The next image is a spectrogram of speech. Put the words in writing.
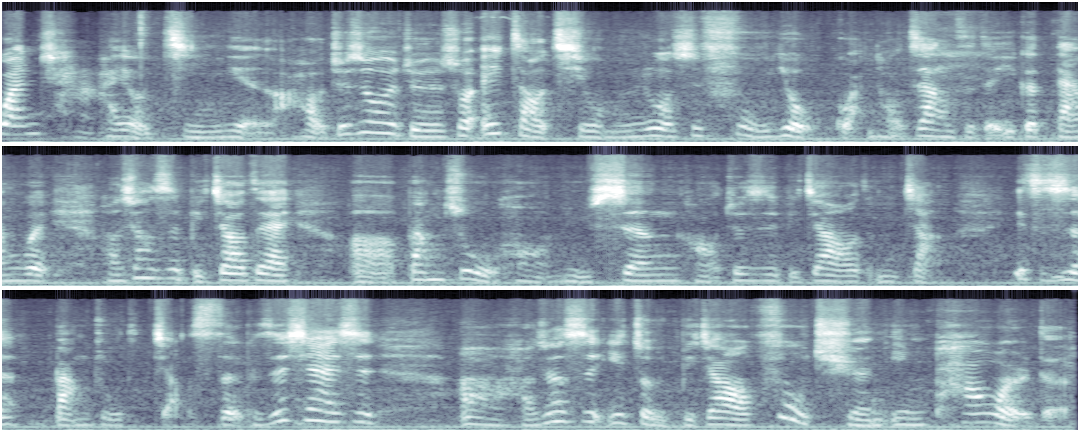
观察还有经验啦，哈，就是会觉得说，哎，早期我们如果是妇幼馆哈这样子的一个单位，好像是比较在呃帮助哈女生哈，就是比较怎么讲，一直是很帮助的角色。可是现在是啊、呃，好像是一种比较父权 empower 的，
